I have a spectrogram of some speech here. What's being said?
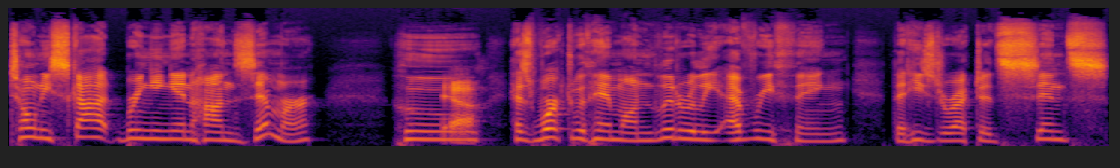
Tony Scott bringing in Hans Zimmer, who yeah. has worked with him on literally everything that he's directed since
